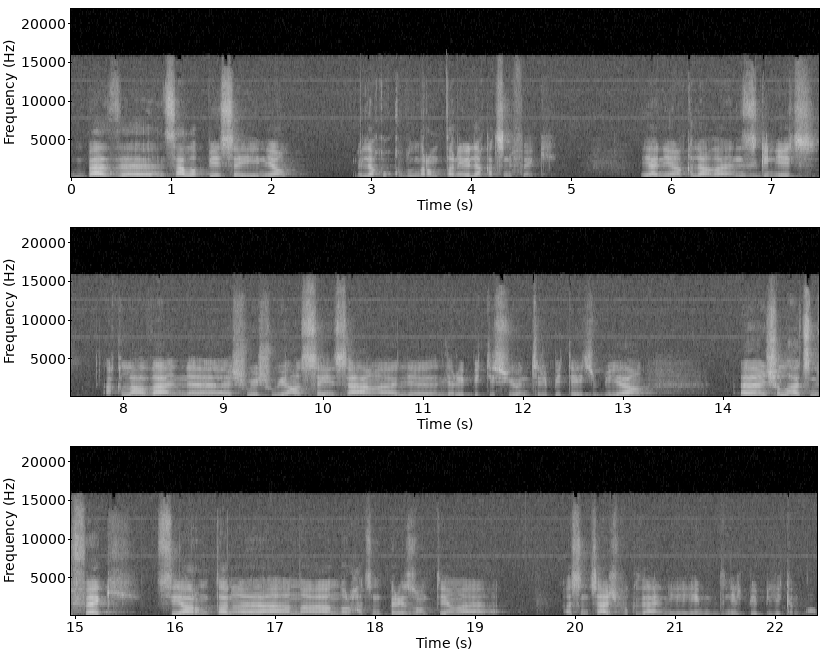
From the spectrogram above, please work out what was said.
من بعد نسعى لا بيسا ينيا إلا قبل نرمطان إلا قتنفاك يعني أقلا نزقنيت أقلا ذان شوية شوية ساين ساعة لريبيتيسيون تريبيتيت بيا. إن شاء الله هتنفاك سي رمضان نروح تنبريزونتي اسن تعجبك ذاني يمدني البيبليك النو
